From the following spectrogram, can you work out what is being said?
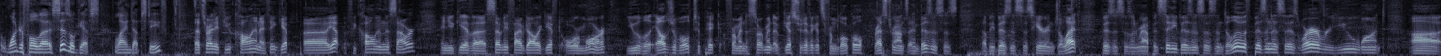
wonderful uh, sizzle gifts lined up, Steve. That's right. If you call in, I think, yep, uh, yep. If you call in this hour and you give a $75 gift or more, you will be eligible to pick from an assortment of gift certificates from local restaurants and businesses. There'll be businesses here in Gillette, businesses in Rapid City, businesses in Duluth, businesses wherever you want uh,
